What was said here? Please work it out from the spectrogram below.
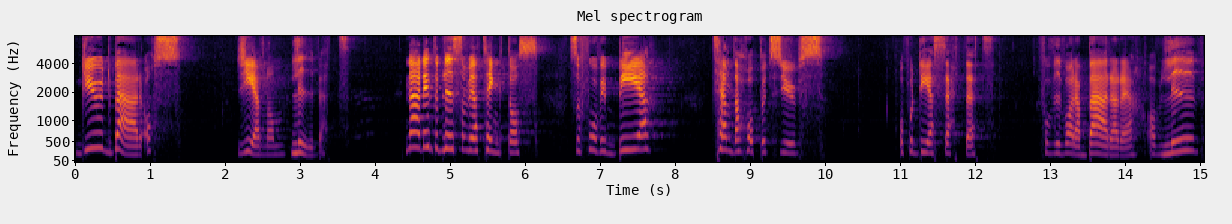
Gud bär oss genom livet. När det inte blir som vi har tänkt oss så får vi be, tända hoppets ljus och på det sättet får vi vara bärare av liv,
